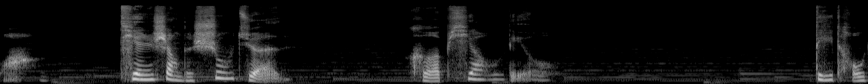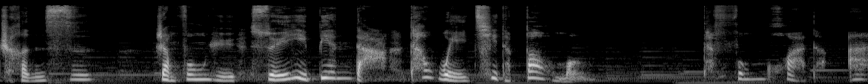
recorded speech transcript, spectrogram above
往。天上的书卷和漂流，低头沉思，让风雨随意鞭打他尾气的暴猛，他风化的爱。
